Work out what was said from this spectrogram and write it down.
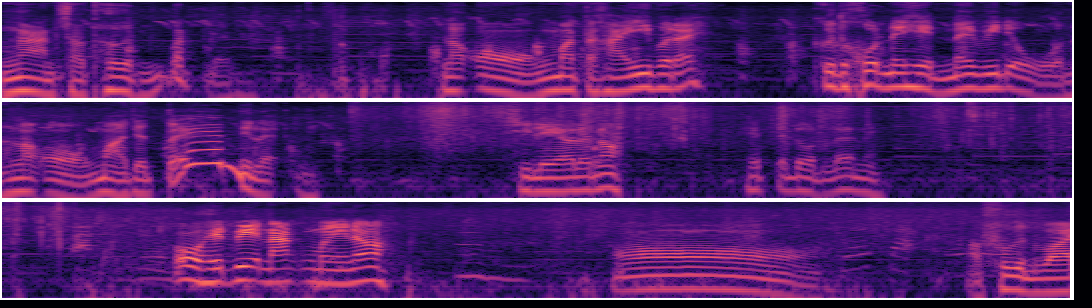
ลงานสาวเทิร์นบัดเลยเราออกมาแต่ไฮพอได้ คือทุกคนได้เห็นในวิดีโอนะเราออกมาจะเต้นนี่แหละนี่ชีแล้วแล้วเนาะเฮ็ดกระโดดแล้วนี่โอ้เฮ็ดเวทนักมานี่เนาะอ๋อเอาฟืนไว้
